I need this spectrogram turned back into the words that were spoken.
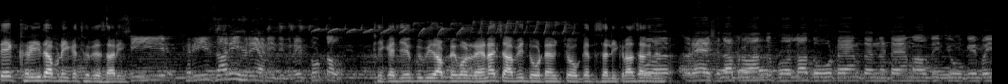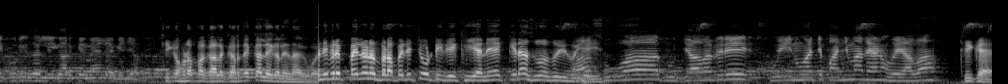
ਤੇ ਖਰੀਦ ਆਪਣੀ ਕਿੱਥੇ ਦੇ ਸਾਰੀ? ਸੀ ਖਰੀਦ ਸਾਰੀ ਹਰਿਆਣੇ ਦੀ ਵੀਰੇ ਟੋਟਲ ਠੀਕ ਹੈ ਜੇ ਕੋਈ ਵੀ ਆਪਣੇ ਕੋਲ ਰਹਿਣਾ ਚਾਹੇ ਦੋ ਟਾਈਮ ਚੋਕ ਕੇ ਤਸੱਲੀ ਕਰਾ ਸਕਦੇ ਆ। ਰੈਸ਼ ਦਾ ਪ੍ਰਬੰਧ ਫੁੱਲ ਦੋ ਟਾਈਮ ਤਿੰਨ ਟਾਈਮ ਆਪਦੀ ਚੋਕੇ ਬਈ ਪੂਰੀ ਸੱਲੀ ਕਰਕੇ ਮੈਂ ਲੈ ਕੇ ਜਾਵੇ। ਠੀਕ ਹੈ ਹੁਣ ਆਪਾਂ ਗੱਲ ਕਰਦੇ ਕੱਲੇ ਕੱਲੇ ਨਾਗ ਬਾਰੇ ਨਹੀਂ ਵੀਰੇ ਪਹਿਲਾ ਨੰਬਰ ਆਪਾਂ ਜਿਹੜੀ ਝੋਟੀ ਦੇਖੀ ਜਾਂਦੇ ਆ ਕਿਹੜਾ ਸੂਆ ਸੂਈ ਹੋਈ ਹੈ ਜੀ? ਸੂਆ ਦੂਜਾ ਵਾ ਵੀਰੇ ਸੂਈ ਨੂੰ ਅੱਜ ਪੰਜਵਾਂ ਦਿਨ ਹੋਇਆ ਵਾ। ਠੀਕ ਹੈ।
